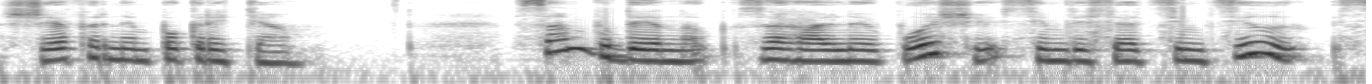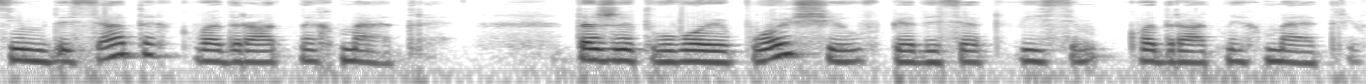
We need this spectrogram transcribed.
з шиферним покриттям. Сам будинок загальною площею 77,7 квадратних метри та житловою площею в 58 квадратних метрів.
